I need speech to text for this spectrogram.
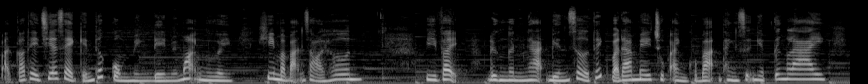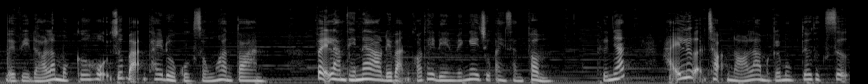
bạn có thể chia sẻ kiến thức của mình đến với mọi người khi mà bạn giỏi hơn vì vậy đừng ngần ngại biến sở thích và đam mê chụp ảnh của bạn thành sự nghiệp tương lai bởi vì đó là một cơ hội giúp bạn thay đổi cuộc sống hoàn toàn Vậy làm thế nào để bạn có thể đến với nghề chụp ảnh sản phẩm? Thứ nhất, hãy lựa chọn nó là một cái mục tiêu thực sự.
